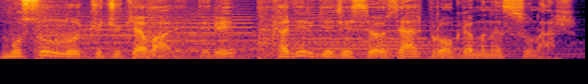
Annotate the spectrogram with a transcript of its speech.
Musullu Küçük Ev Aletleri Kadir Gecesi özel programını sunar.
